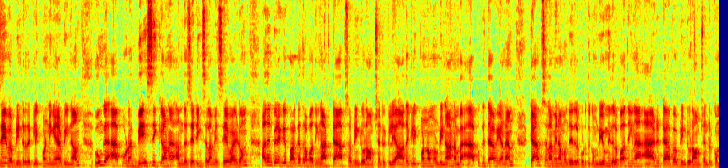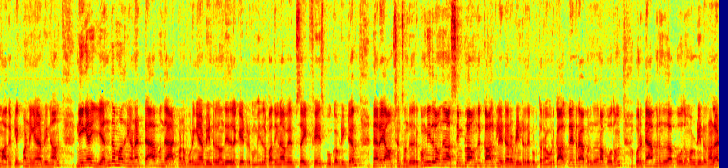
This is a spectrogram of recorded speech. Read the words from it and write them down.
சேவ் அப்படின்றத கிளிக் பண்ணீங்க அப்படின்னா உங்கள் ஆப்போட பேசிக்கான அந்த செட்டிங்ஸ் எல்லாமே சேவ் ஆகிடும் அதன் பிறகு பக்கத்தில் பார்த்தீங்கன்னா டேப்ஸ் அப்படின்ட்டு ஒரு ஆப்ஷன் இருக்கு இல்லையா? அதை கிளிக் பண்ணோம் அப்படின்னா நம்ம ஆப்புக்கு தேவையான டேப்ஸ் எல்லாமே நம்ம வந்து இதில் கொடுத்துக்க முடியும். இதில் பார்த்தீங்கன்னா ஆட் டேப் அப்படின்ட்டு ஒரு ஆப்ஷன் இருக்கும். அதை கிளிக் பண்ணீங்க அப்படின்னா நீங்கள் எந்த மாதிரியான டேப் வந்து ஆட் பண்ண போகிறீங்க அப்படின்றத வந்து இதில் கேட்டிருக்கும். இதில் பார்த்தீங்கன்னா வெப்சைட் ஃபேஸ்புக் அப்படின்ட்டு நிறைய ஆப்ஷன்ஸ் வந்து இருக்கும். இதில் வந்து நான் சிம்பிளாக வந்து கால்குலேட்டர் அப்படின்றத கொடுத்துட்றேன். ஒரு கால்குலேட்டர் ஆப் இருந்ததுன்னா போதும். ஒரு டேப் இருந்ததா போதும் அப்படின்றனால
